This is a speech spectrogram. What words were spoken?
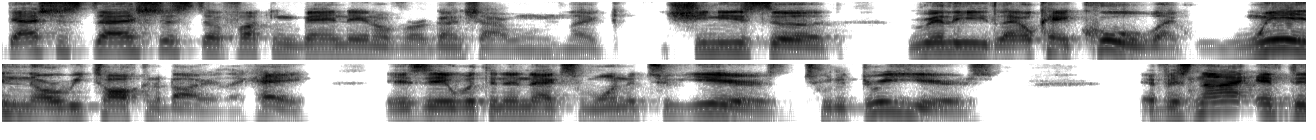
that's just that's just a fucking band-aid over a gunshot wound. Like she needs to really like, okay, cool. Like, when are we talking about here? Like, hey, is it within the next one to two years, two to three years? If it's not, if the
